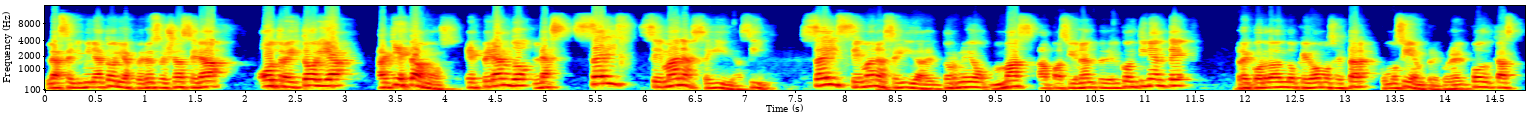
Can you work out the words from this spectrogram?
las eliminatorias, pero eso ya será otra historia. Aquí estamos, esperando las seis semanas seguidas, sí, seis semanas seguidas del torneo más apasionante del continente, recordando que vamos a estar, como siempre, con el podcast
